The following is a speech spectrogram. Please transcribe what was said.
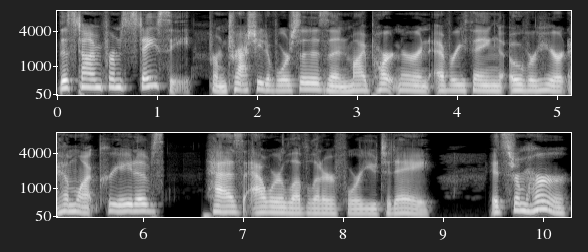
This time from Stacie from Trashy Divorces and my partner and everything over here at Hemlock Creatives has our love letter for you today. It's from her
